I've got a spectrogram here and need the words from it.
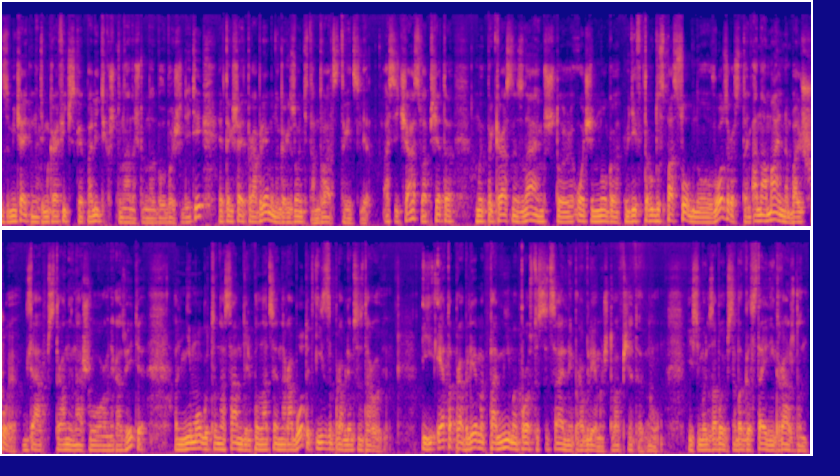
Замечательная демографическая политика, что надо, чтобы у нас было больше детей, это решает проблему на горизонте там 20-30 лет. А сейчас, вообще-то, мы прекрасно знаем, что очень много людей в трудоспособного возраста аномально большое для страны нашего уровня развития развития, не могут на самом деле полноценно работать из-за проблем со здоровьем. И эта проблема, помимо просто социальной проблемы, что вообще-то, ну, если мы заботимся об благосостоянии граждан,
